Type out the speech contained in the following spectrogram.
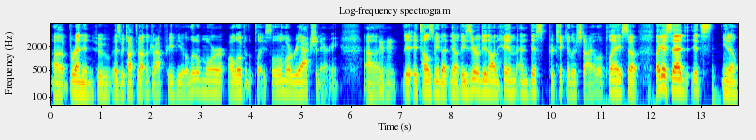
uh, Brennan, who, as we talked about in the draft preview, a little more all over the place, a little more reactionary. Uh, mm-hmm. it, it, tells me that no, they zeroed in on him and this particular style of play. So, like I said, it's you know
